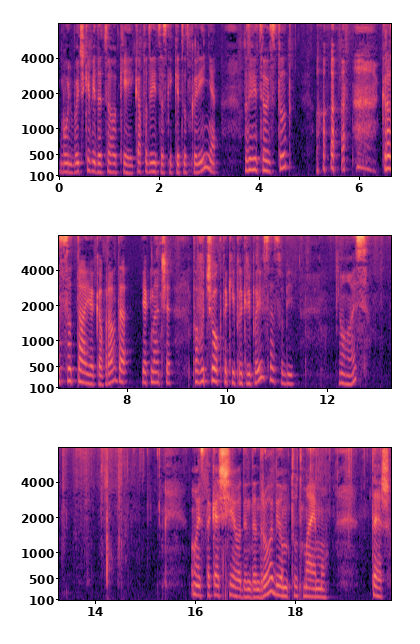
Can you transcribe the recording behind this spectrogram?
бульбочки, від цього кейка. Подивіться, скільки тут коріння. Подивіться, ось тут. Красота яка, правда? Як наче павучок такий прикріпився собі. Ось. Ось таке ще один дендробіум. Тут маємо теж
